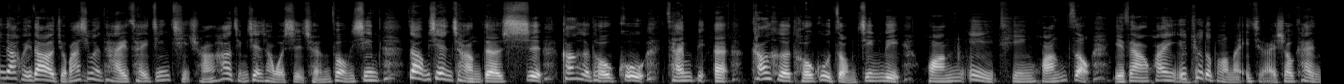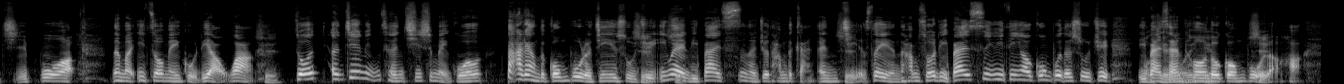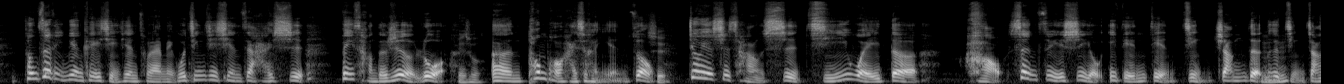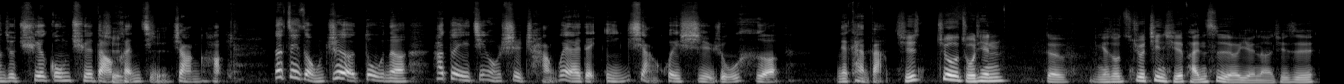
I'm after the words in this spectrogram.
迎大家回到九八新闻台财经起床号节目现场，我是陈凤欣，在我们现场的是康和投顾产品呃康和投顾总经理黄义婷黄总，也非常欢迎 YouTube 的朋友们一起来收看直播。那么一周美股瞭望，是。昨呃今天凌晨其实美国大量的公布了经济数据，因为是。礼拜四呢就他们的感恩节，所以他们说礼拜四预定要公布的数据，礼拜三通通都公布了哈。从这里面可以显现出来，美国经济现在还是非常的热络，没错，嗯，通膨还是很严重，是就业市场是极为的好，甚至于是有一点点紧张的，那个紧张就缺工缺到很紧是张哈。那这种热度呢，它对于金融市场未来的影响会是如何？你的看法？其实就昨天的，应该说就近期的盘势而言呢、其实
